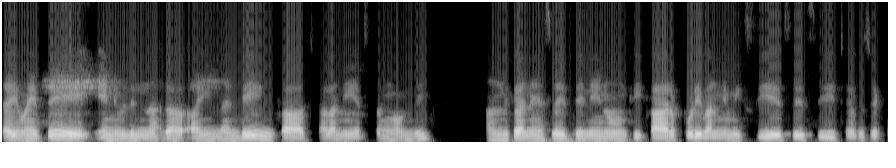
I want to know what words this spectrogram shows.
టైం అయితే ఎనిమిదిన్నర అయిందండి. ఇంకా చాలా నీరసంగా ఉంది. అందుకనేసి అయితే నేను ఈ కారపొడి ఇవన్నీ మిక్సీ వేసేసి చకచక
